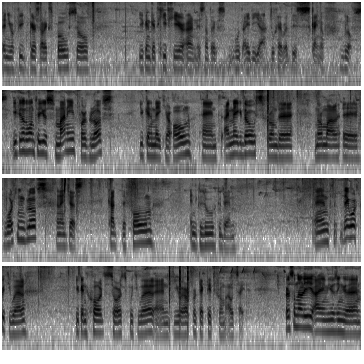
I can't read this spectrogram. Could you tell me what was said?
then your fingers are exposed, so you can get hit here and it's not a good idea to have uh, this kind of gloves. If you don't want to use money for gloves, you can make your own and I make those from the normal uh, working gloves and I just cut the foam and glue to them and they work pretty well you can hold swords pretty well and you are protected from outside. Personally I am using uh,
